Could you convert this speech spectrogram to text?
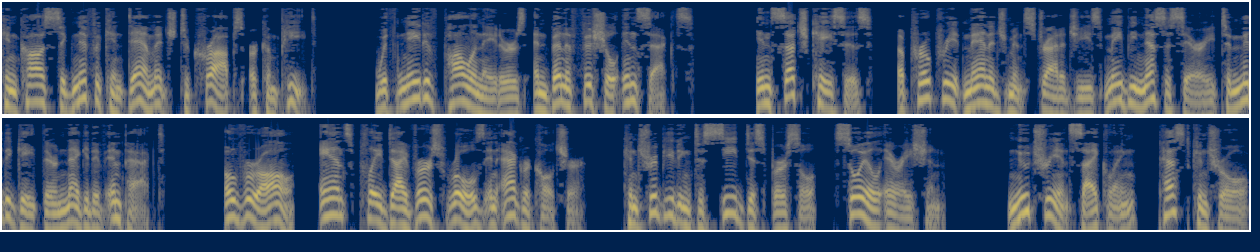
can cause significant damage to crops or compete with native pollinators and beneficial insects. In such cases, appropriate management strategies may be necessary to mitigate their negative impact. Overall, ants play diverse roles in agriculture, contributing to seed dispersal, soil aeration, nutrient cycling, pest control,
